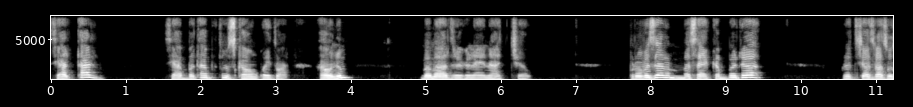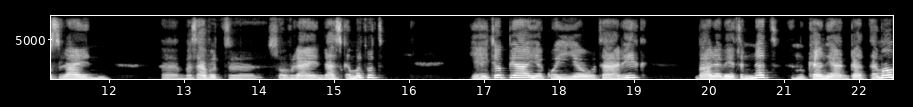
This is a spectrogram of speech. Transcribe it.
ሲያጣሉ፣ ሲያበጣብጡ እስካሁን ቆይተዋል። አሁንም በማድረግ ላይ ናቸው። ፕሮፌሰር መሳይ ከበደ 2013 ላይ በጻፉት ጽሁፍ ላይ እንዳስቀመጡት የኢትዮጵያ የቆየው ታሪክ ባለቤትነት እንከን ያጋጠመው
